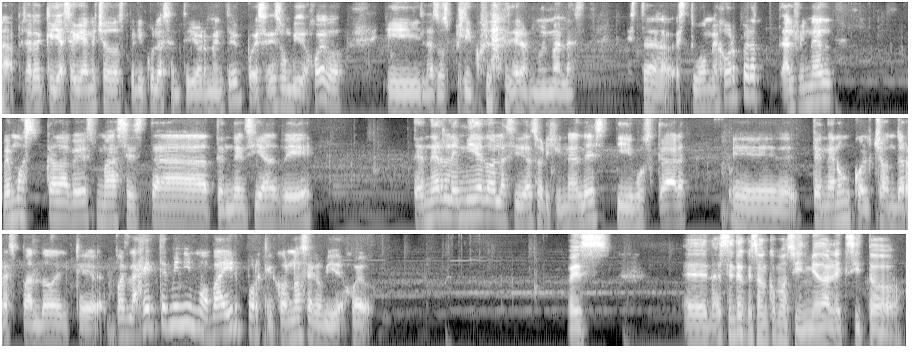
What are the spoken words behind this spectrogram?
a pesar de que ya se habían hecho dos películas anteriormente, pues es un videojuego y las dos películas eran muy malas. Esta estuvo mejor, pero al final vemos cada vez más esta tendencia de tenerle miedo a las ideas originales y buscar eh, tener un colchón de respaldo en que pues la gente mínimo va a ir porque conoce el videojuego. Pues eh, siento que son como sin miedo al éxito.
